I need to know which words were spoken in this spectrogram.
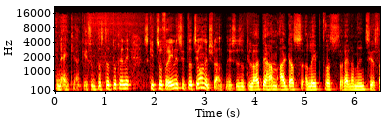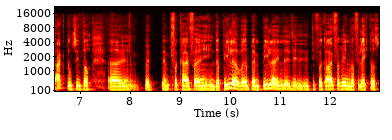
in Einklang ist und dass dadurch eine schizophrene Situation entstanden ist. Also die Leute haben all das erlebt, was Rainer Münz hier sagt und sind auch äh, bei, beim Verkäufer in der Billa, beim Billa, in die, die, Verkäuferin war vielleicht aus,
